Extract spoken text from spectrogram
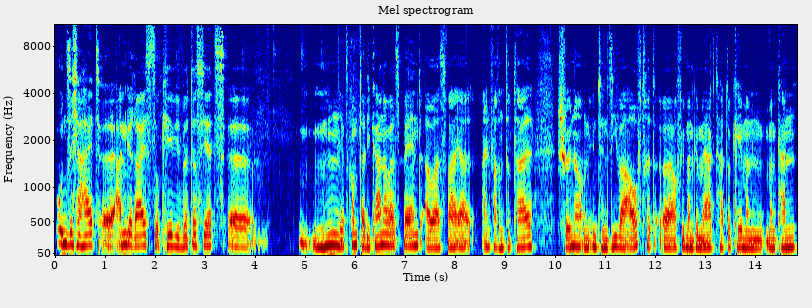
Unsicherheit äh, angereist, okay, wie wird das jetzt? Äh, jetzt kommt da die Karnevalsband, aber es war ja einfach ein total schöner und intensiver Auftritt, äh, auch wie man gemerkt hat, okay, man, man kann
